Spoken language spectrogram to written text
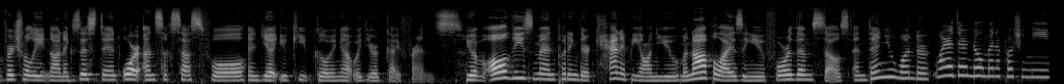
virtually non-existent or unsuccessful and yet you keep going out with your guy friends. You have all these men putting their canopy on you, monopolizing you for themselves, and then you wonder, Why are there no men approaching me?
